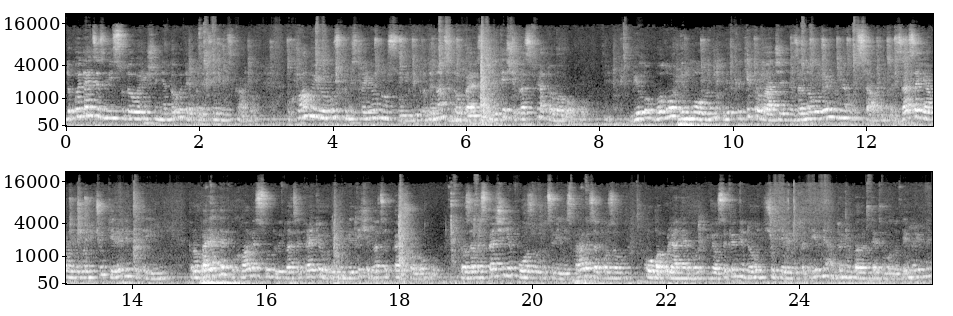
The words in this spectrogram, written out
Доповідається зміст судового рішення доводи апеляційної скарги. Ухвалою Луцького міськрайонного суду від 11 березня 2025 року було- відмовлено у відкритті провадження за нововиявленими обставинами за заявою Горічук Ірини Петрівни про перегляд ухвали суду від 23 грудня 2021 року про забезпечення позову цивільній справі за позовом Коба Куляни Йосипівни до Горічук Ірини Петрівни, Антонів Валентини Володимирівни,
